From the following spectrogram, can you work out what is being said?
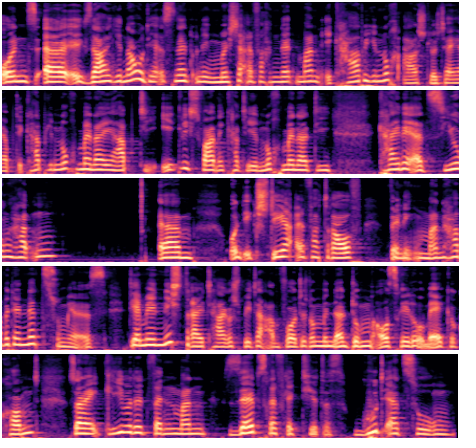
Und äh, ich sage, genau, der ist nett und ich möchte einfach einen netten Mann. Ich habe genug Arschlöcher gehabt. Ich habe genug Männer gehabt, die eklig waren. Ich hatte genug Männer, die keine Erziehung hatten ähm, und ich stehe einfach drauf, wenn ich einen Mann habe, der nett zu mir ist, der mir nicht drei Tage später antwortet und mit einer dummen Ausrede um die Ecke kommt, sondern ich liebe das, wenn Mann selbst reflektiert ist, gut erzogen,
